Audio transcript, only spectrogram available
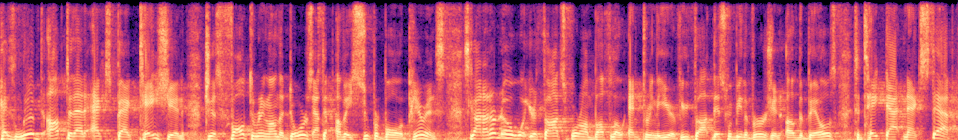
has lived up to that expectation, just faltering on the doorstep of a Super Bowl appearance. Scott, I don't know what your thoughts were on Buffalo entering the year. If you thought this would be the version of the Bills to take that next step,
